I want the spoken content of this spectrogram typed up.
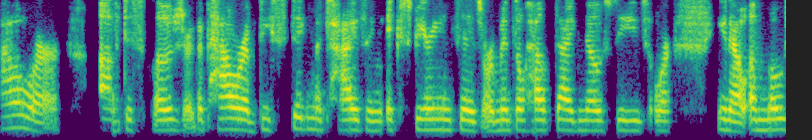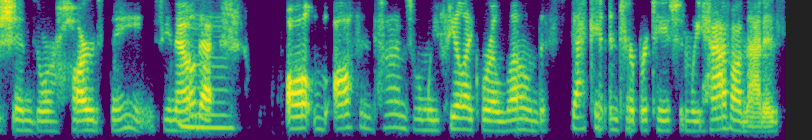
power of disclosure, the power of destigmatizing experiences or mental health diagnoses or, you know, emotions or hard things, you know, mm. that all oftentimes when we feel like we're alone, the second interpretation we have on that is,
